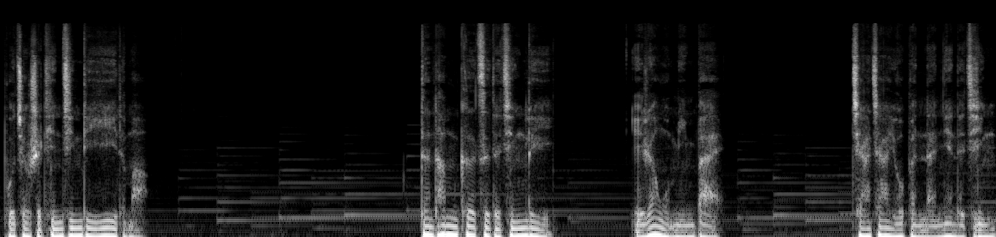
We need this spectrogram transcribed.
不就是天经地义的吗？但他们各自的经历，也让我明白，家家有本难念的经。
